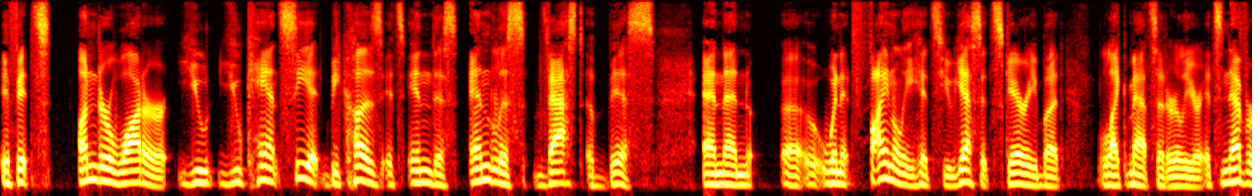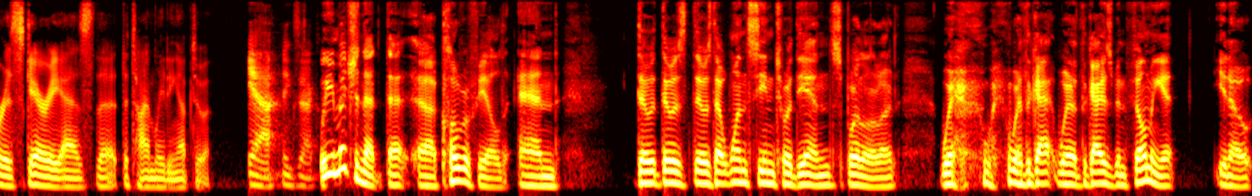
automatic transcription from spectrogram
if it's underwater you you can't see it because it's in this endless vast abyss and then uh, when it finally hits you yes it's scary but like matt said earlier it's never as scary as the the time leading up to it Yeah, exactly. Well, you mentioned that that uh, Cloverfield, and there, there was there was that one scene toward the end. Spoiler alert, where where, where the guy where the guy who's been filming it, you know,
